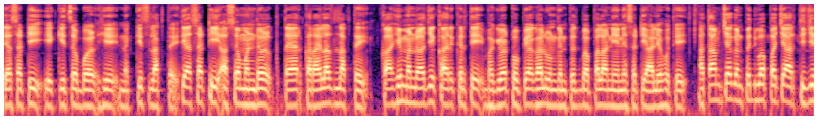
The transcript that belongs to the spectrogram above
त्यासाठी एकीचं बळ हे नक्कीच लागतंय. त्यासाठी असं मंडळ तयार करायलाच लागतंय. काही मंडळाचे कार्यकर्ते भगव्या टोप्या घालून गणपती बाप्पाला नेण्यासाठी आले होते. आता आमच्या गणपती बाप्पाच्या आरतीची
